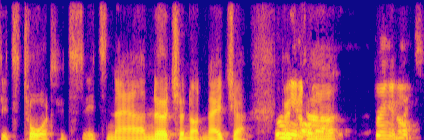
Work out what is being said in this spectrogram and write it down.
it's taught. It's, it's now nurture, not nature. Bring but, it on. Uh, Bring it on let's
